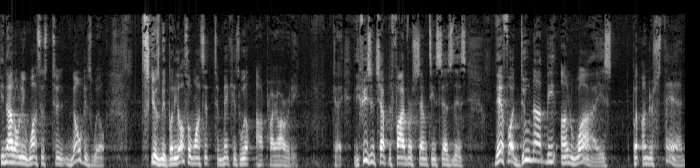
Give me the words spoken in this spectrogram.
He not only wants us to know His will, excuse me, but He also wants it to make His will our priority. Okay. In Ephesians chapter 5, verse 17 says this Therefore, do not be unwise but understand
